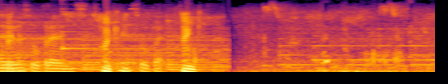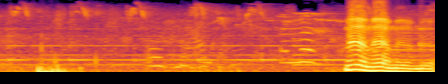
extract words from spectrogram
அதெல்லாம் சூப்பராக இருந்துச்சு. ஓகே சூப்பர் தேங்க்யூ மெதுவா மெதுவா மெதுவா.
